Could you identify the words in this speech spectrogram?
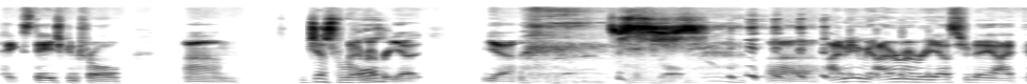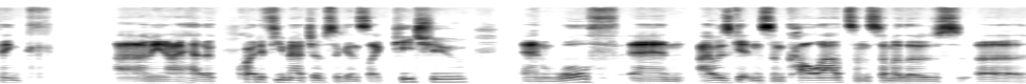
take stage control um Just roll. i remember yeah, yeah uh, i mean i remember yesterday i think i mean i had a, quite a few matchups against like pichu and wolf and i was getting some call outs on some of those uh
